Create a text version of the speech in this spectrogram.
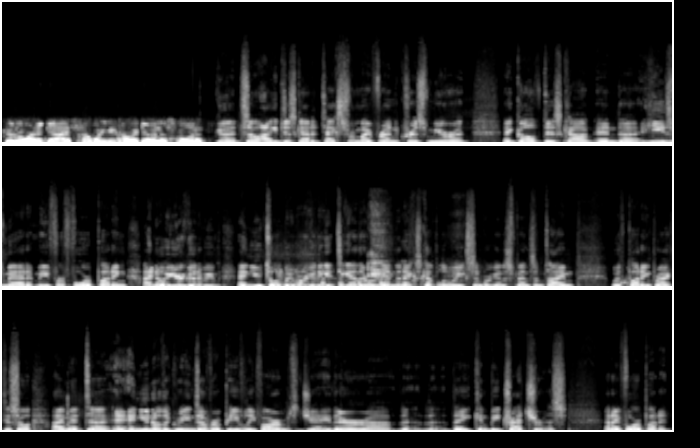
Good morning, guys. How are we how are we doing this morning? Good. So I just got a text from my friend Chris Muir at Golf Discount, and uh, he's mad at me for four putting. I know you're going to be, and you told me we're going to get together in the next couple of weeks, and we're going to spend some time with putting practice. So I'm at, uh, and you know the greens over at Pevely Farms, Jay. They're uh, they can be treacherous, and I four putted.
